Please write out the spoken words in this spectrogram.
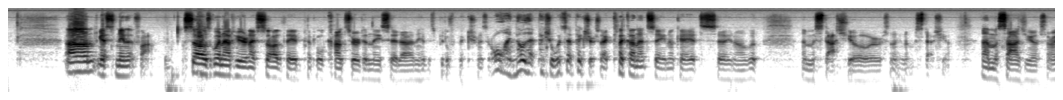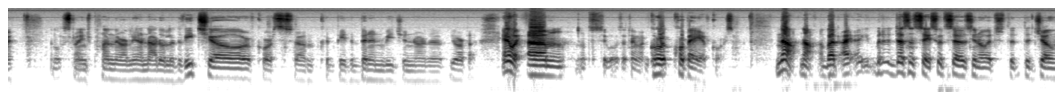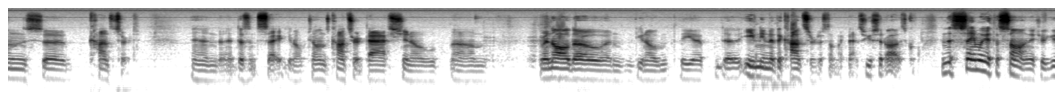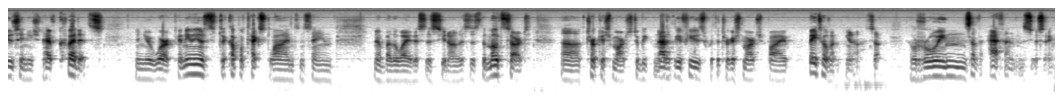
Um, yes, name that file. So I was going out here and I saw that they had a little concert and they said, uh, they had this beautiful picture. I said, oh, I know that picture. What's that picture? So I click on it saying, okay, it's, uh, you know, a mustachio or something, not mustachio, a massaggio, sorry. A little strange pun there, Leonardo Ludovico, or of course, um, could be the Benin region or the Yoruba. Anyway, um, let's see, what was I talking about? Cor Courbet, of course. No, no, but I, I, but it doesn't say. So it says, you know, it's the the Jones uh, concert, and it doesn't say, you know, Jones concert dash, you know, um, Ronaldo and you know the uh, the evening of the concert or something like that. So you said, oh, that's cool. In the same way with the song that you're using, you should have credits in your work, and even just a couple text lines and saying, you know, by the way, this is you know this is the Mozart uh, Turkish March to be not to be confused with the Turkish March by Beethoven. You know, so ruins of Athens. You say.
